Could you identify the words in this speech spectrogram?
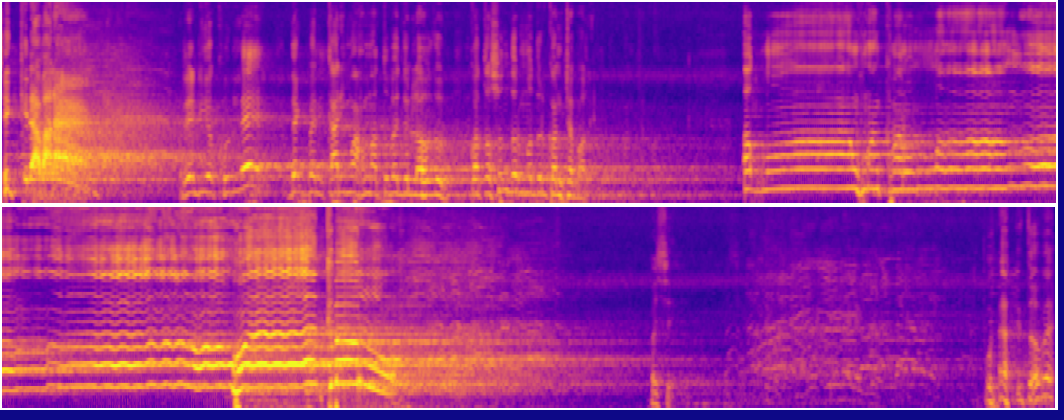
ঠিক কিনা বলে? রেডিও খুললে দেখবেন কারি মোহাম্মদ তুবেদুল্লাহ হুজুর কত সুন্দর মধুর কণ্ঠে বলে। হবে।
